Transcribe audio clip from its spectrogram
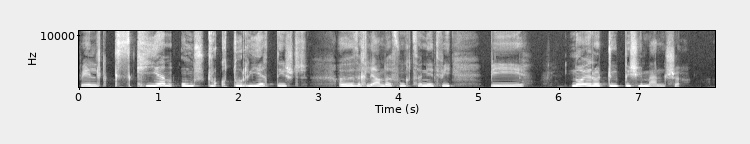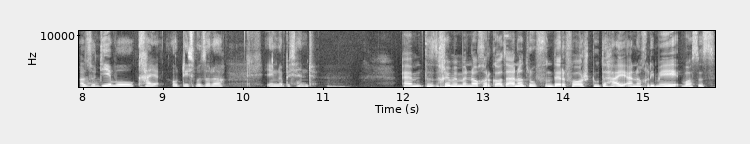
weil das Gehirn umstrukturiert ist. Also dass es ein bisschen anders funktioniert wie bei neurotypischen Menschen. Also die, die keinen Autismus oder irgendetwas haben. Ähm, da kommen wir nachher gerade auch noch drauf und erfährst du daheim auch noch ein bisschen mehr, was es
